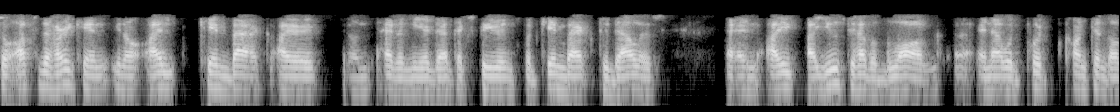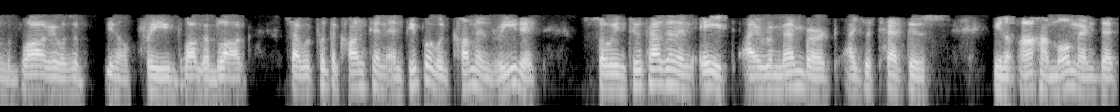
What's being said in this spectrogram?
So after the hurricane, you know, I came back. I you know, had a near death experience, but came back to Dallas and I I used to have a blog, uh, and I would put content on the blog. It was a you know free blogger blog, so I would put the content, and people would come and read it. So in 2008, I remembered I just had this you know aha moment that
